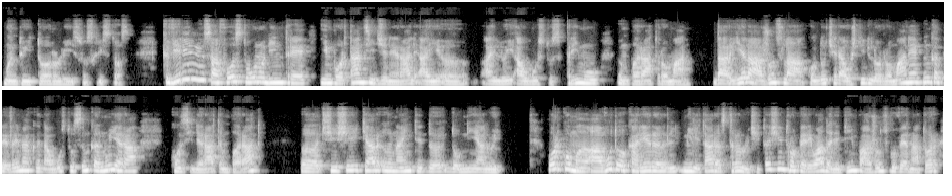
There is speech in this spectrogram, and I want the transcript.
Mântuitorului Isus Hristos. Quirinius a fost unul dintre importanții generali ai, uh, ai lui Augustus, primul împărat roman. Dar el a ajuns la conducerea oștirilor romane încă pe vremea când Augustus încă nu era considerat împărat, uh, ci și chiar înainte de domnia lui. Oricum, a avut o carieră militară strălucită și într-o perioadă de timp a ajuns guvernator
